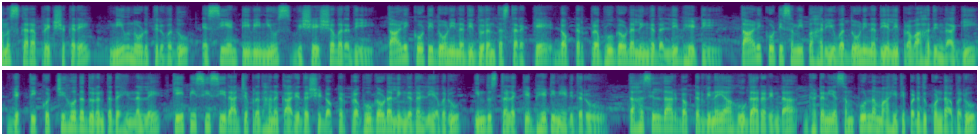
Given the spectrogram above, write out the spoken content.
ನಮಸ್ಕಾರ ಪ್ರೇಕ್ಷಕರೇ, ನೀವು ನೋಡುತ್ತಿರುವುದು ಎಸ್ಸಿಎನ್ ಟಿವಿ ನ್ಯೂಸ್ ವಿಶೇಷ ವರದಿ. ತಾಳಿಕೋಟಿ ದೋಣಿ ನದಿ ದುರಂತ ಸ್ಥಳಕ್ಕೆ ಡಾಕ್ಟರ್ ಪ್ರಭುಗೌಡ ಲಿಂಗದಳ್ಳಿ ಭೇಟಿ. ತಾಳಿಕೋಟಿ ಸಮೀಪ ಹರಿಯುವ ದೋಣಿ ನದಿಯಲ್ಲಿ ಪ್ರವಾಹದಿಂದಾಗಿ ವ್ಯಕ್ತಿ ಕೊಚ್ಚಿಹೋದ ದುರಂತದ ಹಿನ್ನೆಲೆ ಕೆಪಿಸಿಸಿ ರಾಜ್ಯ ಪ್ರಧಾನ ಕಾರ್ಯದರ್ಶಿ ಡಾಕ್ಟರ್ ಪ್ರಭುಗೌಡ ಲಿಂಗದಳ್ಳಿಯವರು ಇಂದು ಸ್ಥಳಕ್ಕೆ ಭೇಟಿ ನೀಡಿದರು. ತಹಸೀಲ್ದಾರ್ ಡಾಕ್ಟರ್ ವಿನಯ ಹೂಗಾರರಿಂದ ಘಟನೆಯ ಸಂಪೂರ್ಣ ಮಾಹಿತಿ ಪಡೆದುಕೊಂಡ ಅವರು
